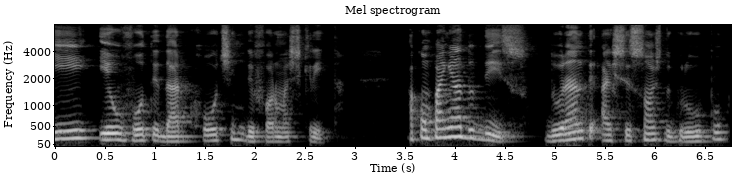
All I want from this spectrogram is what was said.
e eu vou te dar coaching de forma escrita. Acompanhado disso, durante as sessões de grupo,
